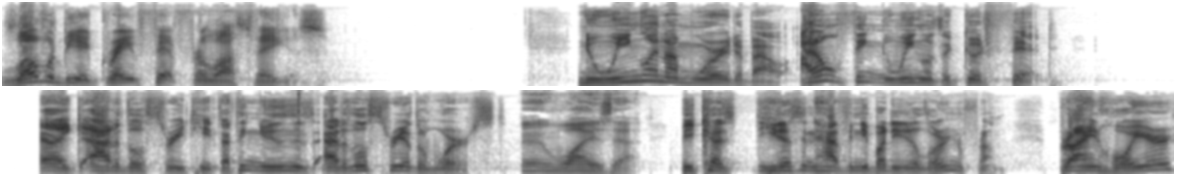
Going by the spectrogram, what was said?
Love would be a great fit for Las Vegas. New England, I'm worried about. I don't think New England's a good fit. Like out of those three teams, I think New England's out of those three are the worst And why is that? because he doesn't have anybody to learn from. Brian Hoyer,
